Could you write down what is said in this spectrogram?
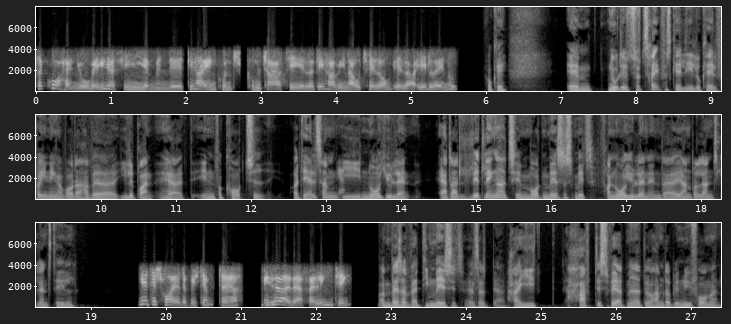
så kunne han jo vælge at sige, jamen øh, det har jeg ingen kommentar til, eller det har vi en aftale om, eller et eller andet. Okay. Øhm, nu er det jo så tre forskellige lokalforeninger, hvor der har været ildebrand her inden for kort tid, og det er alle sammen ja. i Nordjylland. Er der lidt længere til Morten Messerschmidt fra Nordjylland, end der er i andre lands, landsdele? Ja, det tror jeg da bestemt, der er. Vi hører i hvert fald ingenting. Og hvad så værdimæssigt? Altså, har I haft det svært med, at det var ham, der blev ny formand?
